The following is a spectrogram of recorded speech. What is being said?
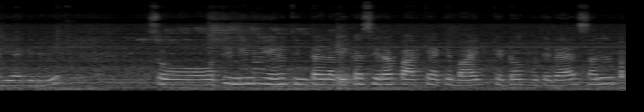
ರೆಡಿಯಾಗಿದ್ದೀವಿ ಸೊ ತಿಂಡಿನೂ ಏನೂ ತಿಂತಾ ಇಲ್ಲ. ಬಿಕಾಸ್ ಸಿರಪ್ ಹಾಕಿ ಹಾಕಿ ಬಾಯಿ ಕೆಟ್ಟೋಗ್ಬಿಟ್ಟಿದೆ. ಸ್ವಲ್ಪ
